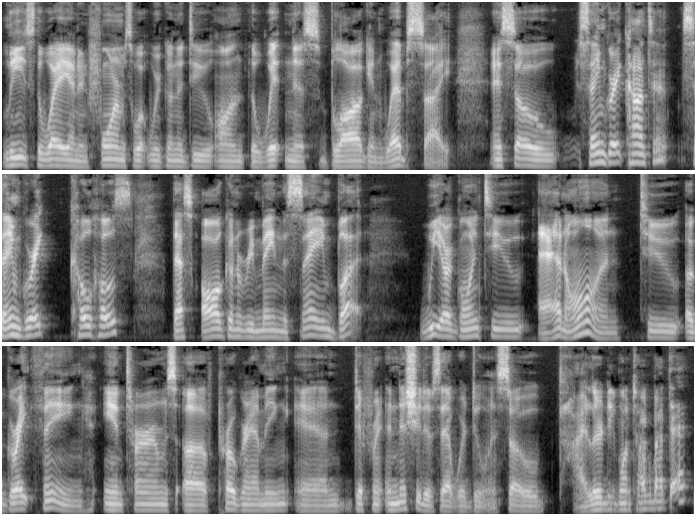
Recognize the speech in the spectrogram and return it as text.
leads the way and informs what we're going to do on the Witness blog and website. And so, same great content, same great co-hosts. That's all going to remain the same, but we are going to add on to a great thing in terms of programming and different initiatives that we're doing. So, Tyler, do you want to talk about that?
